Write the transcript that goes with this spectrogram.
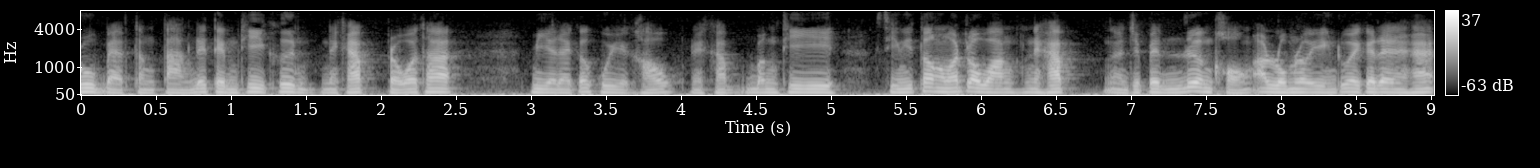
รูปแบบต่างๆ ได้เต็มที่ขึ้นนะครับเพราะว่าถ้ามีอะไรก็คุยกับเขานะครับ บางที สิ่งที่ต้องระมัดระวังนะครับอาจจะเป็นเรื่องของอารมณ์เราเองด้วยก็ได้นะฮะ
